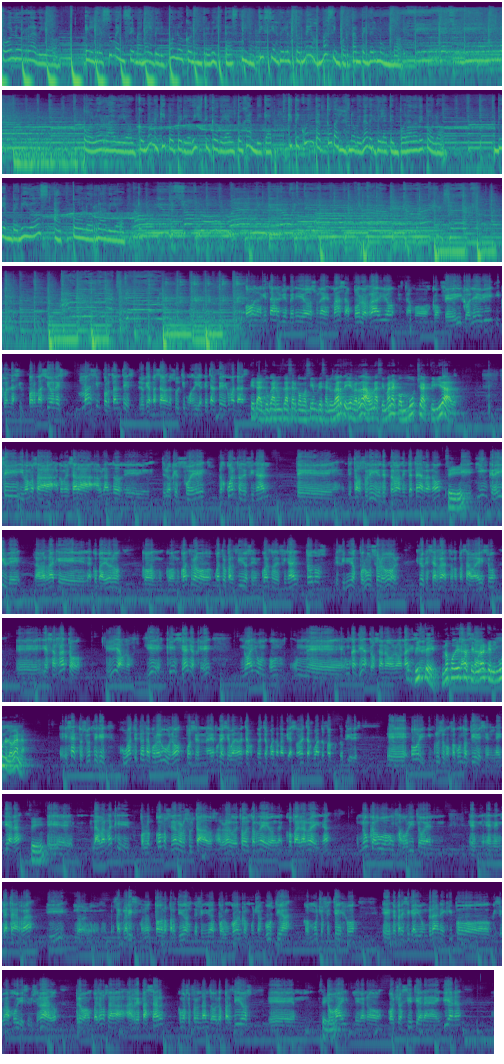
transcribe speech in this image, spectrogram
Polo Radio, el resumen semanal del polo con entrevistas y noticias de los torneos más importantes del mundo. Polo Radio, con un equipo periodístico de alto handicap que te cuenta todas las novedades de la temporada de polo. Bienvenidos a Polo Radio. Bienvenidos una vez más a Polo Radio. Estamos con Federico Levi y con las informaciones más importantes de lo que ha pasado en los últimos días. ¿Qué tal, Fede? ¿Cómo andás? ¿Qué tal, Tucán? Un placer, como siempre, saludarte. Y es verdad, una semana con mucha actividad. Sí, y vamos a, a comenzar a- hablando de, de lo que fue los cuartos de final de, de Estados Unidos, de, perdón, de Inglaterra, ¿no? Sí. Eh, increíble, la verdad que la Copa de Oro con, con cuatro, cuatro partidos en cuartos de final, todos definidos por un solo gol. Creo que hace rato no pasaba eso. eh, y hace rato, diría unos 10, 15 años que no hay un, un, un, eh, un candidato, o sea, no, no nadie se No podés asegurar que ninguno lo gana. Exacto, si vos tenés que jugaste plata por alguno, vos en una época decías, bueno, ¿dónde está, jugando Cambiaso? ¿Dónde está jugando Facundo Pérez? Eh, hoy, incluso con Facundo Pérez en la Indiana, Sí. eh, la verdad que por lo- cómo se dan los resultados a lo largo de todo el torneo de la Copa de la Reina, nunca hubo un favorito en, en, en Inglaterra y lo- lo- está clarísimo, ¿no? Todos los partidos definidos por un gol, con mucha angustia, con mucho festejo. Eh, me parece que hay un gran equipo que se va muy desilusionado, pero bueno, vayamos a, a repasar cómo se fueron dando los partidos. Eh, Sí. Dubái le ganó 8 a 7 a la Indiana.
